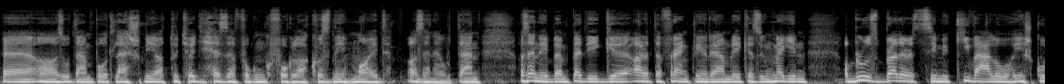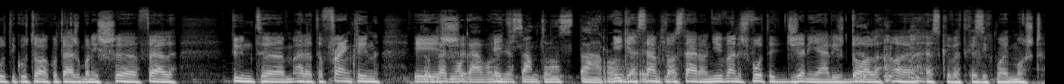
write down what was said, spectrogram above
eh, az utánpótlás miatt, úgyhogy ezzel fogunk foglalkozni majd a zene után. A zenében pedig Aretha Franklinre emlékezünk megint a Blues Brothers című kiváló és kultikus alkotásban is fel tűnt um, Aretha Franklin, Többet és magával, egy, a számtalan sztárral. igen, Egy- számtalan sztárral nyilván, és volt egy zseniális dal, ez következik majd most.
